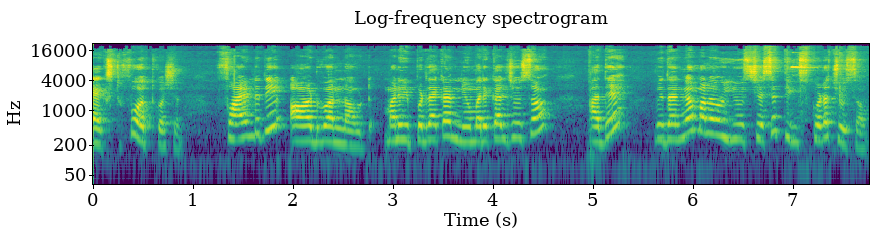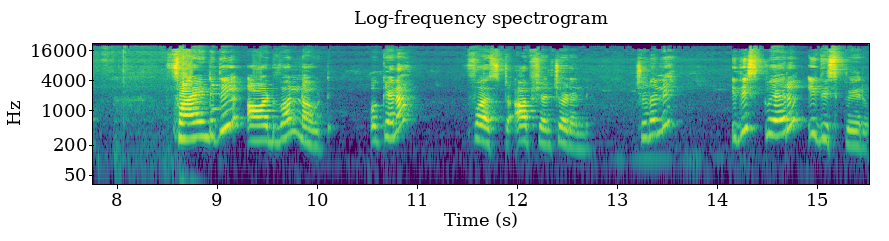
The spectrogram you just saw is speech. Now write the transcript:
next fourth question find the odd one out మనం ఇప్పటిదాకా న్యూమరికల్ చూసాం. అదే విధంగా మనం యూస్ చేసే థింగ్స్ కూడా చూసాం. Find the odd one out ఓకేనా? ఫస్ట్ ఆప్షన్ చూడండి. చూడండి. ఇది స్క్వేర్ ఇది స్క్వేరు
